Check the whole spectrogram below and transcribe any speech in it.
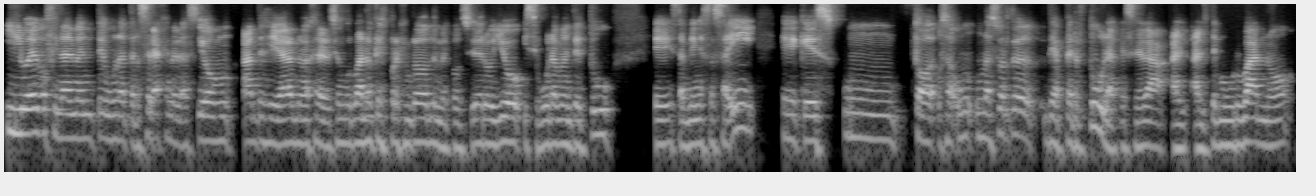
Y luego finalmente una tercera generación antes de llegar a la nueva generación urbana, que es por ejemplo donde me considero yo y seguramente tú eh, también estás ahí, eh, que es una suerte de apertura que se da al, tema urbano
